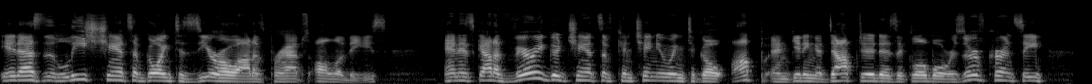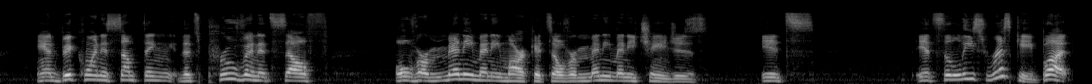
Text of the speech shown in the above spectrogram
it has the least chance of going to zero out of perhaps all of these. And it's got a very good chance of continuing to go up and getting adopted as a global reserve currency. And Bitcoin is something that's proven itself over many, many markets, over many, many changes. It's it's the least risky, but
